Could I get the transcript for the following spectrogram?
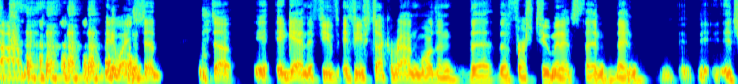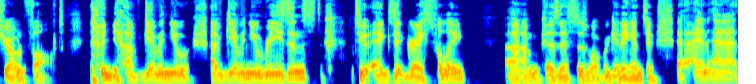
Um, anyway, so so again, if you've if you've stuck around more than the the first two minutes, then then it's your own fault. I've given you I've given you reasons to exit gracefully because this is what we're getting into, and and uh,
